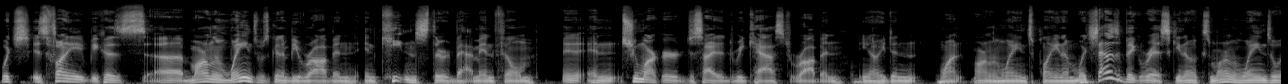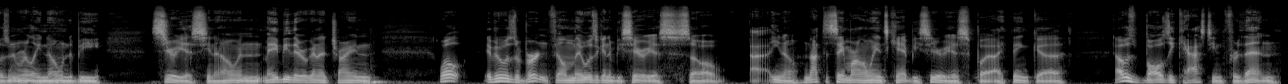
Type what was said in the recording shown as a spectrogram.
Which is funny because uh, Marlon Wayans was going to be Robin in Keaton's third Batman film, and Schumacher decided to recast Robin. You know, he didn't want Marlon Wayans playing him, which that was a big risk, you know, because Marlon Wayans wasn't really known to be serious, you know, and maybe they were going to try and, well, if it was a Burton film, it was going to be serious. So, uh, you know, not to say Marlon Wayans can't be serious, but I think uh, that was ballsy casting for then,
